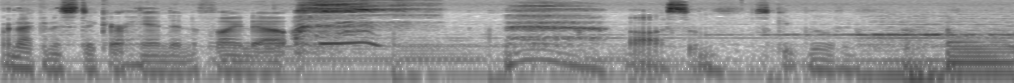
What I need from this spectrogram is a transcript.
We're not to stick our hand in to find out. awesome. Let's keep moving.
